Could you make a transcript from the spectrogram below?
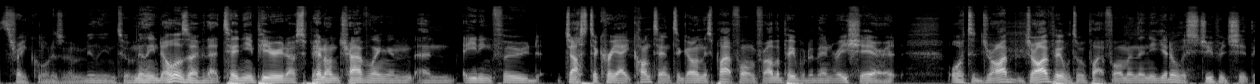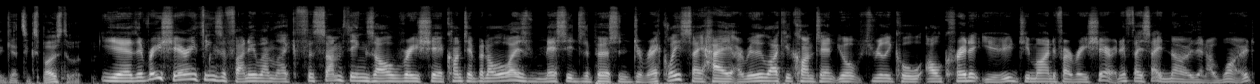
three quarters of a million to a million dollars over that 10 year period I've spent on traveling and, and eating food just to create content to go on this platform for other people to then reshare it or to drive drive people to a platform and then you get all this stupid shit that gets exposed to it. Yeah, the resharing thing's a funny one. Like for some things, I'll reshare content, but I'll always message the person directly. Say, "Hey, I really like your content. You're it's really cool. I'll credit you. Do you mind if I reshare it?" And if they say no, then I won't.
